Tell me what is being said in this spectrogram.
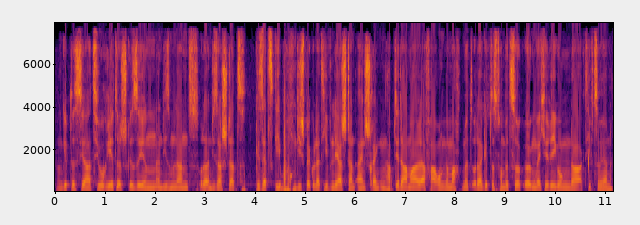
Nun gibt es ja theoretisch gesehen in diesem Land oder in dieser Stadt Gesetzgebungen, die spekulativen Leerstand einschränken. Habt ihr da mal Erfahrungen gemacht mit oder gibt es vom Bezirk irgendwelche Regungen, da aktiv zu werden?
